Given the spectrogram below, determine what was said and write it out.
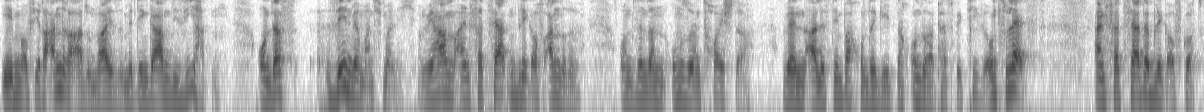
Eben auf ihre andere Art und Weise, mit den Gaben, die sie hatten. Und das sehen wir manchmal nicht. Und wir haben einen verzerrten Blick auf andere und sind dann umso enttäuschter, wenn alles den Bach runtergeht nach unserer Perspektive. Und zuletzt ein verzerrter Blick auf Gott.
